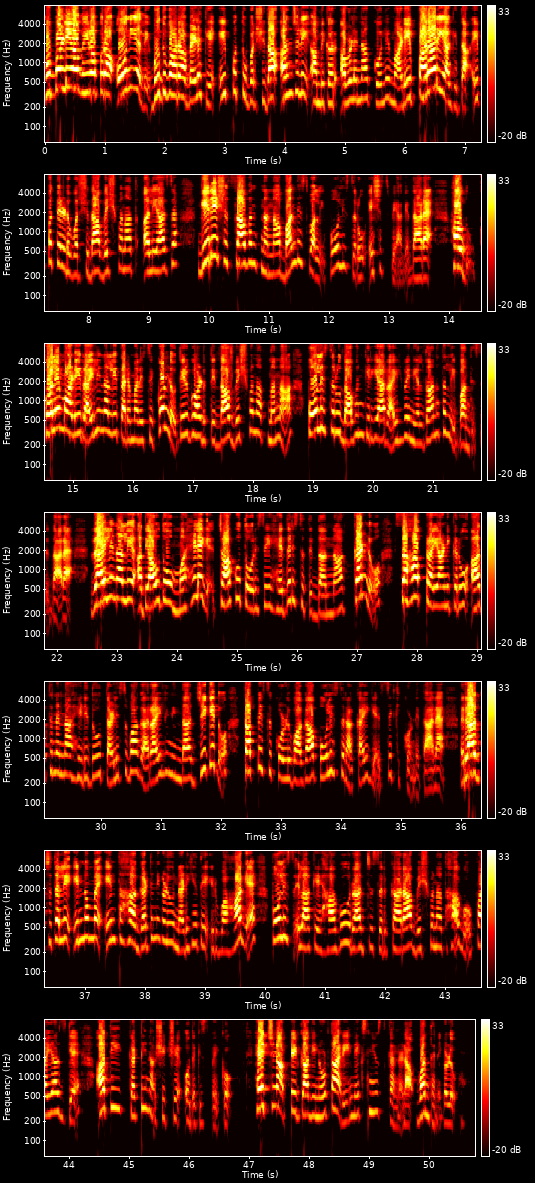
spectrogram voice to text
ಹುಬ್ಬಳ್ಳಿಯ ವೀರಾಪುರ ಓಣಿಯಲ್ಲಿ ಬುಧವಾರ ಬೆಳಗ್ಗೆ ಇಪ್ಪತ್ತು ವರ್ಷದ ಅಂಜಲಿ ಅಂಬಿಕರ್ ಅವಳನ್ನ ಕೊಲೆ ಮಾಡಿ ಪರಾರಿಯಾಗಿದ್ದ ಇಪ್ಪತ್ತೆರಡು ವರ್ಷದ ವಿಶ್ವನಾಥ್ ಅಲಿಯಾಸ್ ಗಿರೀಶ್ ಸಾವಂತ್ನನ್ನ ಬಂಧಿಸುವಲ್ಲಿ ಪೊಲೀಸರು ಯಶಸ್ವಿಯಾಗಿದ್ದಾರೆ. ಹೌದು, ಕೊಲೆ ಮಾಡಿ ರೈಲಿನಲ್ಲಿ ತಲೆಮರೆಸಿಕೊಂಡು ತಿರುಗಾಡುತ್ತಿದ್ದ ವಿಶ್ವನಾಥ್ನನ್ನ ಪೊಲೀಸರು ದಾವಣಗೆರೆಯ ರೈಲ್ವೆ ನಿಲ್ದಾಣದಲ್ಲಿ ಬಂಧಿಸಿದ್ದಾರೆ. ರೈಲಿನಲ್ಲಿ ಅದ್ಯಾವುದೋ ಮಹಿಳೆಗೆ ಚಾಕು ತೋರಿಸಿ ಹೆದರಿಸುತ್ತಿದ್ದನ್ನ ಕಂಡು ಸಹ ಪ್ರಯಾಣಿಕರು ಆತನನ್ನ ಹಿಡಿದು ಥಳಿಸುವಾಗ ರೈಲಿನಿಂದ ಜಿಗಿದು ತಪ್ಪಿಸಿಕೊಳ್ಳುವಾಗ ಪೊಲೀಸರ ಕೈಗೆ ಸಿಕ್ಕಿಕೊಂಡಿದ್ದಾನೆ. ರಾಜ್ಯದಲ್ಲಿ ಇನ್ನೊಮ್ಮೆ ಇಂತಹ ಘಟನೆಗಳು ನಡೆಯದೇ ಇರುವ ಹಾಗೆ ಪೊಲೀಸ್ ಇಲಾಖೆ ಹಾಗೂ ರಾಜ್ಯ ಸರ್ಕಾರ ವಿಶ್ವನಾಥ್ ಹಾಗೂ ಫಯಾಜ್ಗೆ ಅತಿ ಕಠಿಣ ಶಿಕ್ಷೆ ಒದಗಿಸಬೇಕು. ಹೆಚ್ಚಿನ ಅಪ್ಡೇಟ್ಗಾಗಿ ನೋಡ್ತಾ ಇರಿ. Next news Kannada. ವಂದನೆಗಳು.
